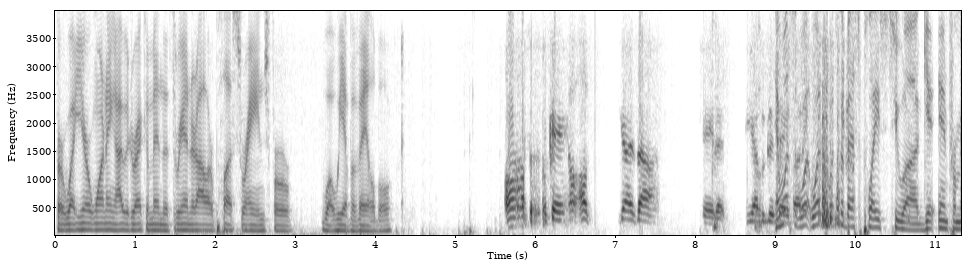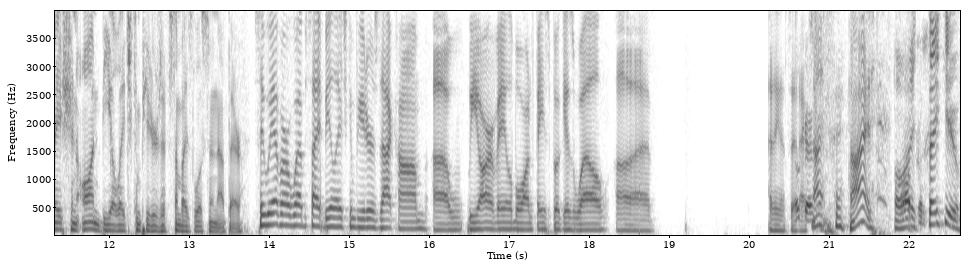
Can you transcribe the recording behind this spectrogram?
For what you're wanting, I would recommend the $300 plus range for what we have available. awesome. Okay, I'll, I'll you guys out. Appreciate it. You have a good And day. what's what, what, what's the best place to uh, get information on BLH computers if somebody's listening out there? So we have our website, blhcomputers.com. Uh, we are available on Facebook as well. Uh, I think that's it. Okay. Actually. All right. All right, thank you.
